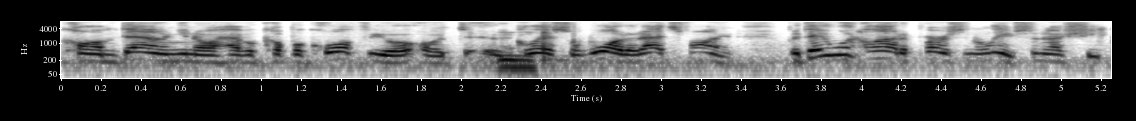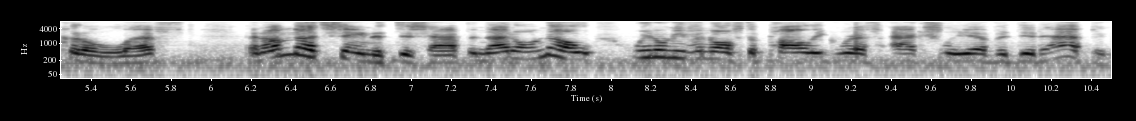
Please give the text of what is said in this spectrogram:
calm down, you know, have a cup of coffee or, or a Mhm. glass of water. That's fine." But they wouldn't allow the person to leave. So now she could have left. And I'm not saying that this happened. I don't know. We don't even know if the polygraph actually ever did happen.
